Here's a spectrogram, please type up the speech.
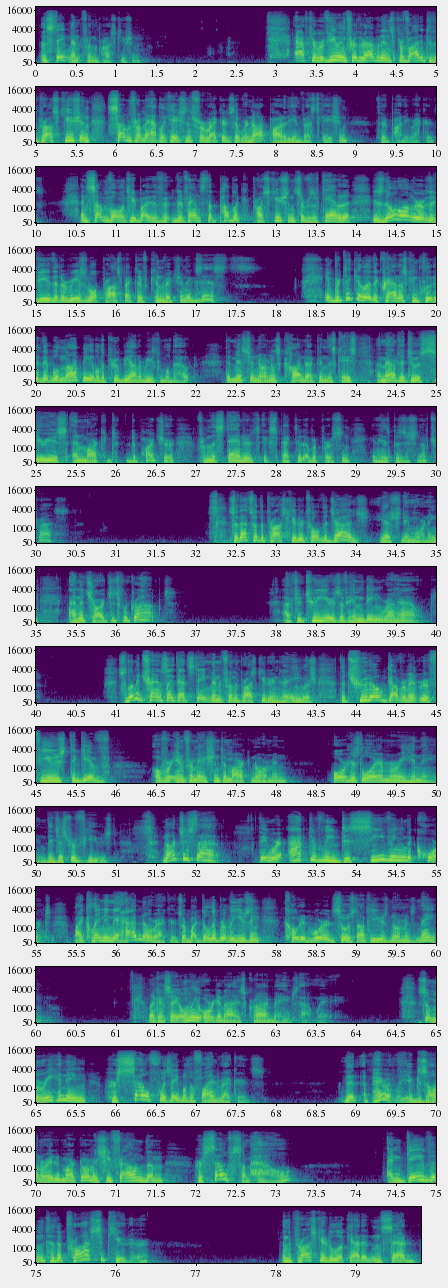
the statement from the prosecution. After reviewing further evidence provided to the prosecution, some from applications for records that were not part of the investigation, third party records, and some volunteered by the defense, the Public Prosecution Service of Canada is no longer of the view that a reasonable prospect of conviction exists. In particular, the Crown has concluded that will not be able to prove beyond a reasonable doubt that Mr. Norman's conduct in this case amounted to a serious and marked departure from the standards expected of a person in his position of trust. So that's what the prosecutor told the judge yesterday morning, and the charges were dropped after two years of him being wrung out. So let me translate that statement from the prosecutor into English. The Trudeau government refused to give over information to Mark Norman or his lawyer Marie Henein. They just refused. Not just that, they were actively deceiving the court by claiming they had no records or by deliberately using coded words so as not to use Norman's name. Like I say, only organized crime behaves that way. So Marie Henein herself was able to find records that apparently exonerated Mark Norman. She found them herself somehow and gave them to the prosecutor. And the prosecutor looked at it and said,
